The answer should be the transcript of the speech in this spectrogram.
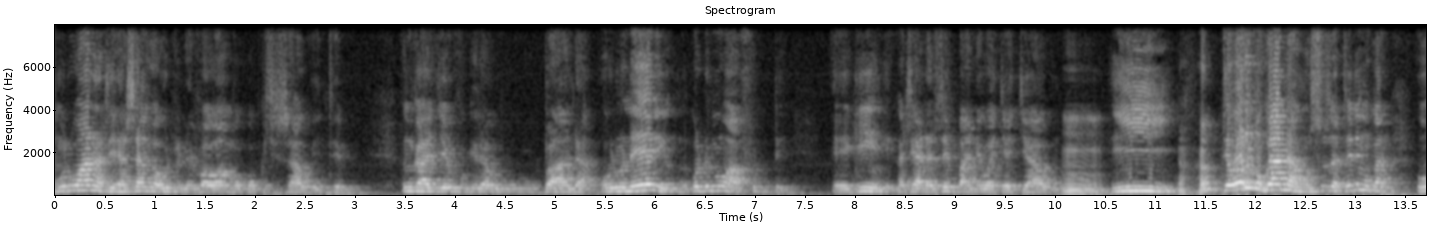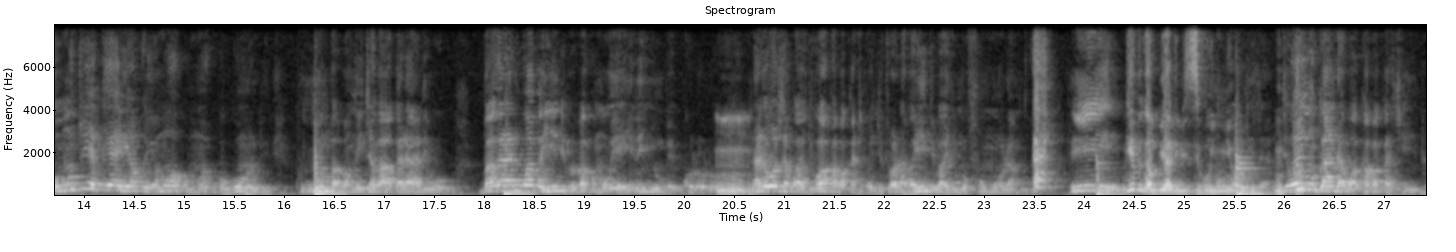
Mulwana teyasanga wuduleva wambogo ku kisaawe entebe ngaajevugira banda olwo neeri mukodomi waafudde egindi kati alaze ebanda ewa jjajjaawe Mm. Tewali muganda amusuza teri muganda omuntu yekka yali yamuwa ku- ku nyumba bamuyita baagala aliwo baagala aliwo abayindi bwe bakomawo yayina enyumba ekkololo Mm. nalowooza bwagiwa kabaka tebagitwala abayindi bagimufumuulamu Ii. ng'ebigambo byali bizibu nnyo Okuwulira. tewali muganda wa kabaka kintu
